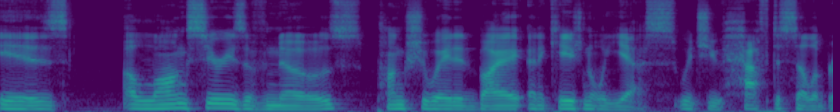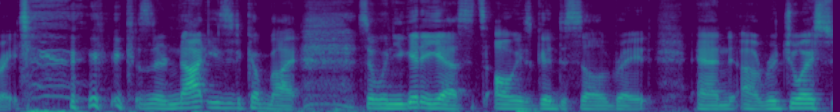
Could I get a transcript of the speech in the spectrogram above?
is a long series of no's punctuated by an occasional yes, which you have to celebrate because they're not easy to come by. So when you get a yes, it's always good to celebrate and uh, rejoice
